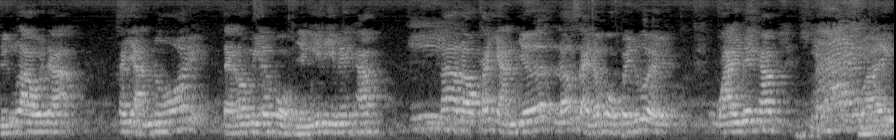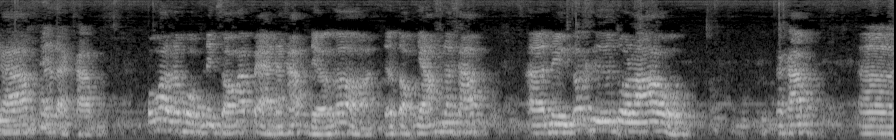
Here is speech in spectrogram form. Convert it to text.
ถึงเราจะ ขยันน้อย แต่เรามีระบบอย่างนี้ดีไหมครับอีถ้าเราขยันเยอะแล้วใส่ระบบไปด้วยไวไหมครับไวครับนั่นแหละครับ เพราะว่าระบบ1 2 5 8นะครับ เดี๋ยวก็เดี๋ยวตอกย้ำนะครับเอ่อหนึ่งก็คือตัวเรานะครับเอ่อ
